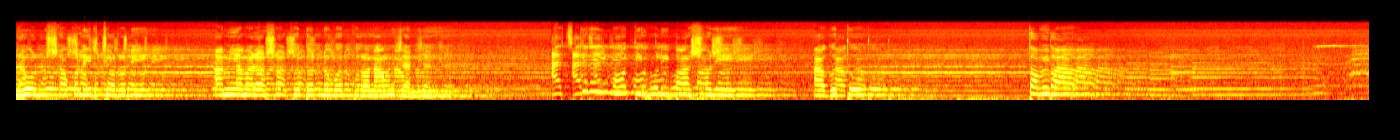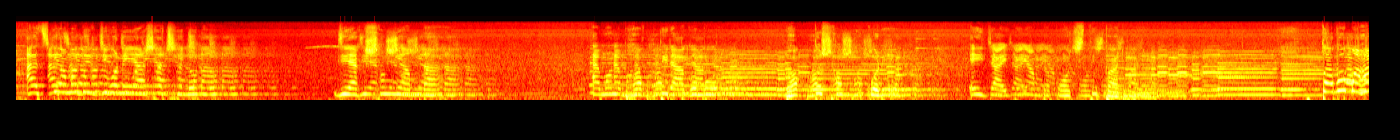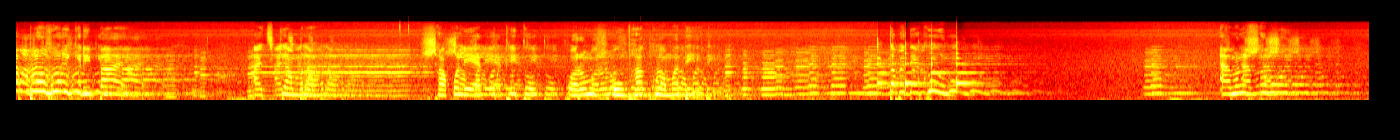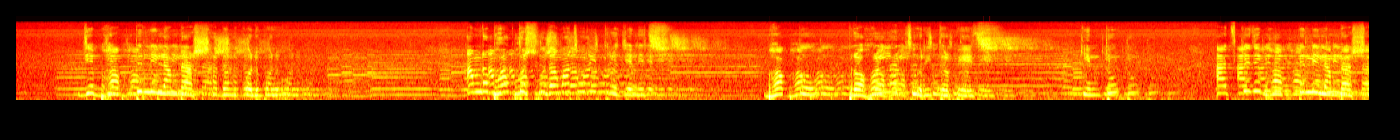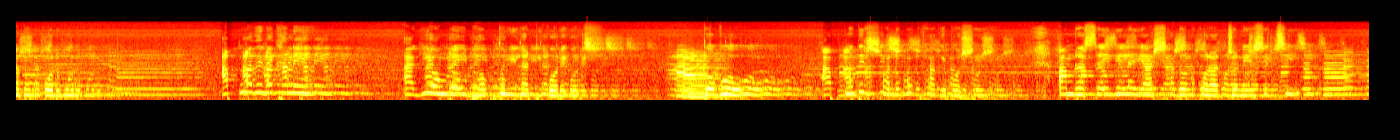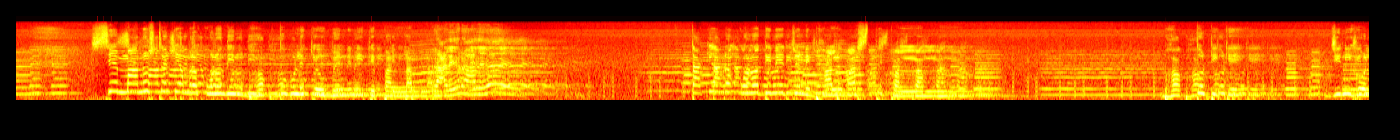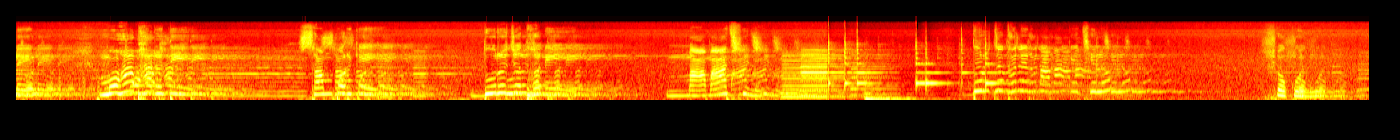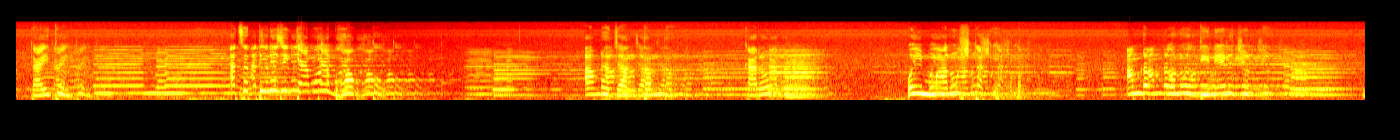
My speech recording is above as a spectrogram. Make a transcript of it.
ব্রাহ্মণ সকলের চরণে আমি আমার অসংখ্য ধন্যবাদ প্রণাম জানি। আজকের এই মহতি হরি বাসরে আগত। তবে বা আজকে আমাদের জীবনে আশা ছিল না যে একসঙ্গে আমরা এমন ভক্তির আগমন, ভক্ত সঙ্গ করে এই জায়গায় আমরা পৌঁছতে পারি তবু মহাপ্রভুর কৃপায় আজকে আমরা সকলে একত্রিত পরম সৌভাগ্য আমাদের। তবে দেখুন, এমন সময় যে ভক্তির লীলা আমরা আস্বাদন করব, আমরা ভক্ত সুদামা চরিত্র জেনেছি, ভক্ত প্রহ্লাদ চরিত্র পেয়েছি। কিন্তু আজকে যে ভক্তের লীলা আমরা আস্বাদন করব, আপনাদের এখানে আগে আমরা এই ভক্ত লীলাটি করে গেছি। তবু আপনাদের সন্মুখ ভাগে বসে আমরা সেই লীলাই আস্বাদন করার জন্য এসেছি। সে মানুষটাকে আমরা কোনোদিন ভক্ত বলে কেউ মেনে নিতে পারলাম না। তাকে আমরা কোনোদিনের জন্য ভালোবাসতে পারলাম না। ভক্তটিকে যিনি হলেন মহাভারতে সম্পর্কে দুর্যোধনের মামা ছিল। দুর্যোধনের মামাকে ছিল? শকুন। তাই তো? আচ্ছা তিনি যে কেমন ভক্ত আমরা জানতাম না। কারণ ওই মানুষটাকে আমরা কোনো দিনের জন্য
